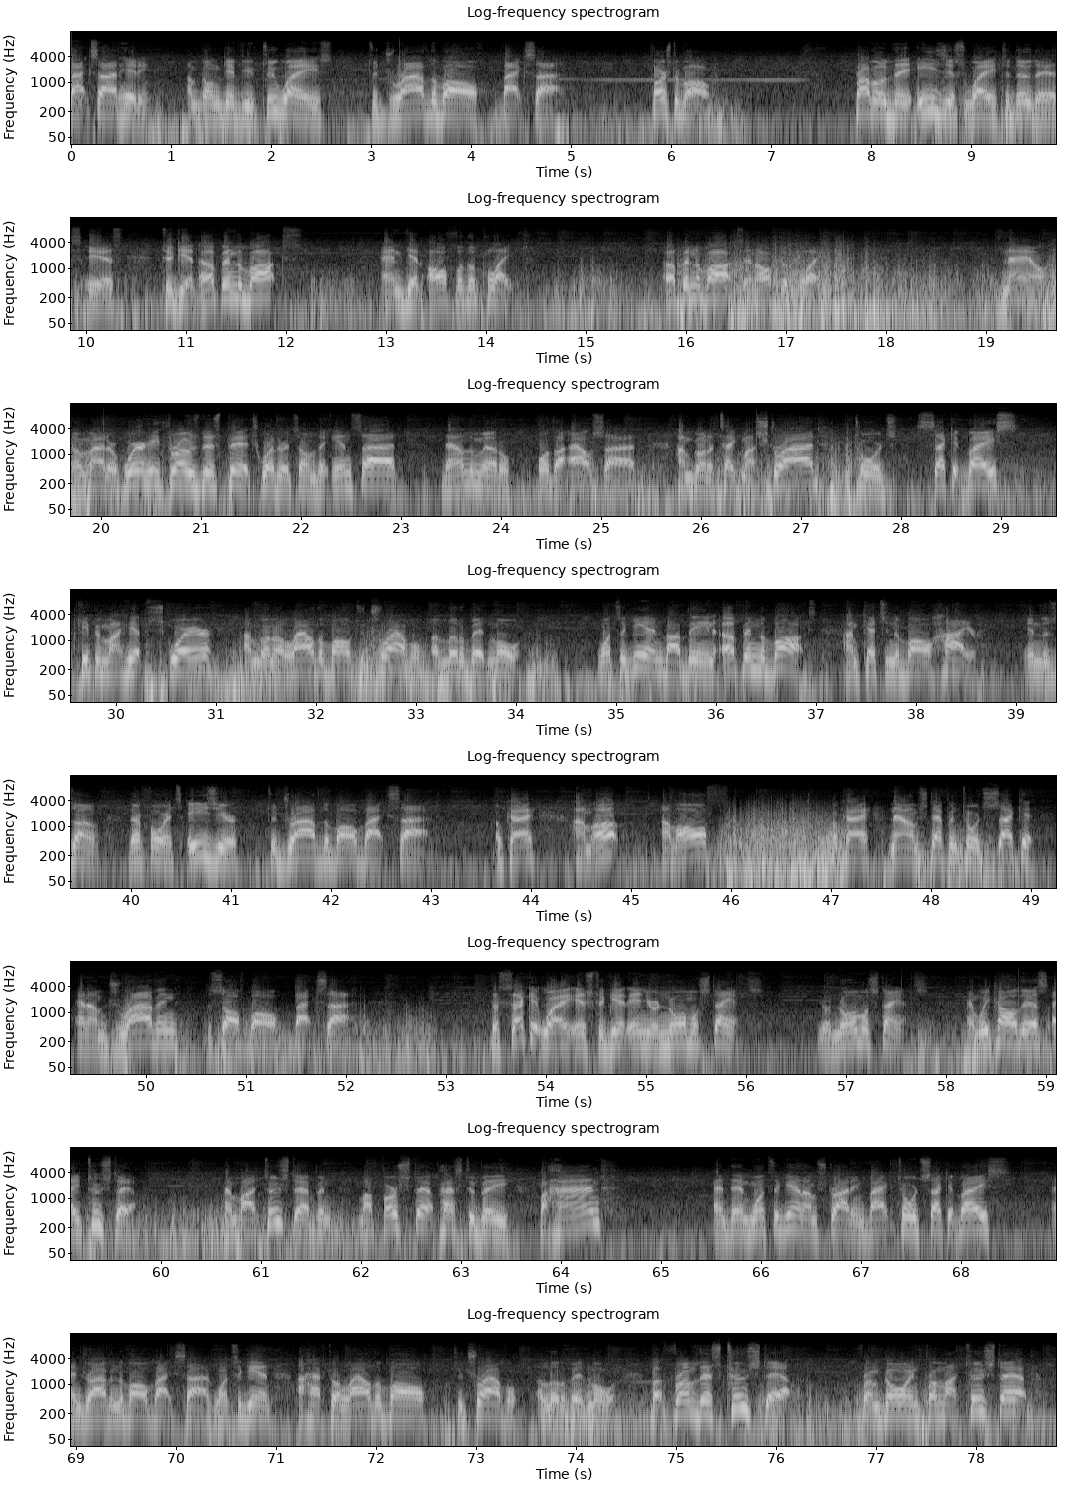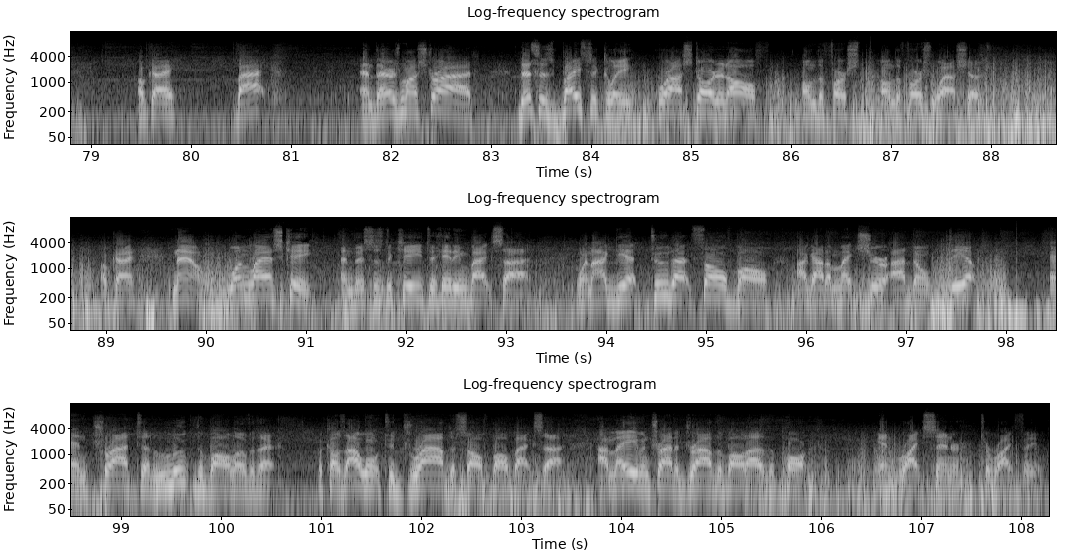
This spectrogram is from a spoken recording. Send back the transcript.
backside hitting, I'm going to give you two ways to drive the ball backside. First of all, probably the easiest way to do this is to get up in the box and get off of the plate. Up in the box and off the plate. Now, no matter where he throws this pitch, whether it's on the inside, down the middle, or the outside, I'm going to take my stride towards second base, keeping my hips square. I'm going to allow the ball to travel a little bit more. Once again, by being up in the box, I'm catching the ball higher in the zone. Therefore, it's easier to drive the ball backside. Okay? I'm up, I'm off. Okay? Now I'm stepping towards second and I'm driving the softball backside. The second way is to get in your normal stance, your normal stance. And we call this a two-step. And by two-stepping, my first step has to be behind, and then once again, I'm striding back towards second base and driving the ball backside. Once again, I have to allow the ball to travel a little bit more. But from this two-step, from going from my two-step, okay, back, and there's my stride, this is basically where I started off on the first on the first way I showed you. Okay? Now, one last key, and this is the key to hitting backside. When I get to that softball, I got to make sure I don't dip and try to loop the ball over there because I want to drive the softball backside. I may even try to drive the ball out of the park in right center to right field.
